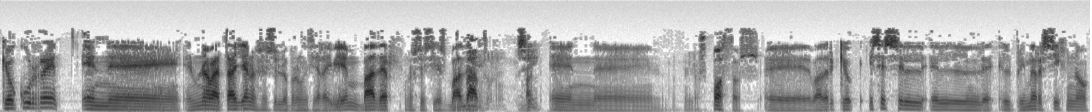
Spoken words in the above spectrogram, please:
¿Qué ocurre en, eh, en, una batalla, no sé si lo pronunciaré bien, Bader, no sé si es Bader, sí. en, eh, en, los pozos eh, Bader, que ese es el, el, el, primer signo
